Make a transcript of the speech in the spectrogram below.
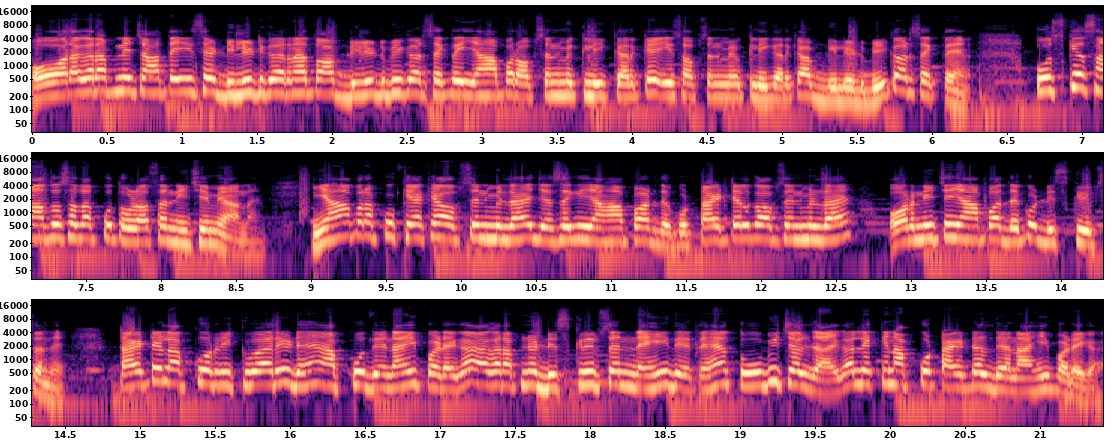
और अगर आपने चाहते हैं इसे डिलीट करना तो आप डिलीट भी कर सकते हैं। यहाँ पर ऑप्शन में क्लिक करके, इस ऑप्शन में क्लिक करके आप डिलीट भी कर सकते हैं। उसके साथों साथ आपको थोड़ा सा नीचे में आना है। यहाँ पर आपको क्या क्या ऑप्शन मिल रहा है? जैसे कि यहाँ पर देखो टाइटल का ऑप्शन मिल रहा है और नीचे यहाँ पर देखो डिस्क्रिप्शन है। टाइटल आपको रिक्वायर्ड है, आपको देना ही पड़ेगा। अगर आपने डिस्क्रिप्शन नहीं देते हैं तो भी चल जाएगा, लेकिन आपको टाइटल देना ही पड़ेगा।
